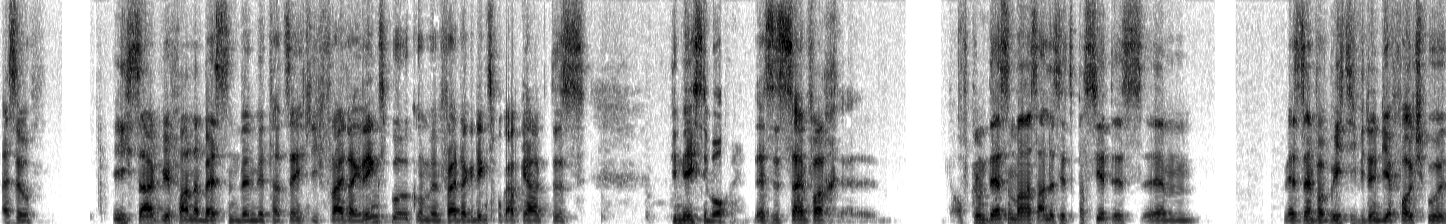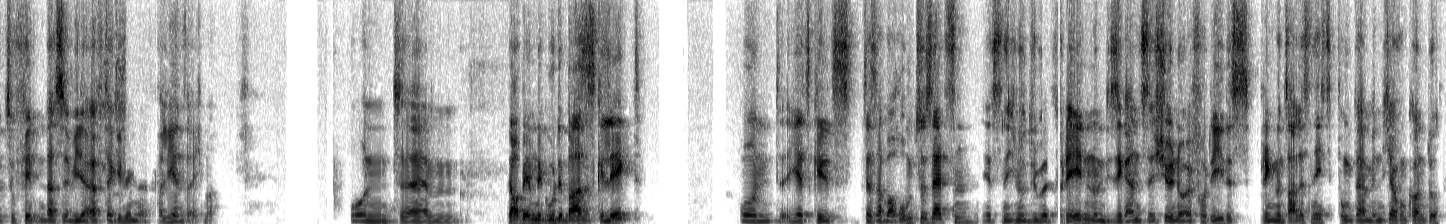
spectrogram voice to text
also ich sage, wir fahren am besten, wenn wir tatsächlich Freitag Regensburg und wenn Freitag Regensburg abgehakt ist, die nächste Woche. Es ist einfach, äh, aufgrund dessen, was alles jetzt passiert ist, ähm, es einfach wichtig, wieder in die Erfolgsspur zu finden, dass wir wieder öfter gewinnen als verlieren, sag ich mal. Und ähm, ich glaube, wir haben eine gute Basis gelegt. Und jetzt gilt es, das aber auch umzusetzen, jetzt nicht nur drüber zu reden und diese ganze schöne Euphorie, das bringt uns alles nichts. Punkte haben wir nicht auf dem Konto.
